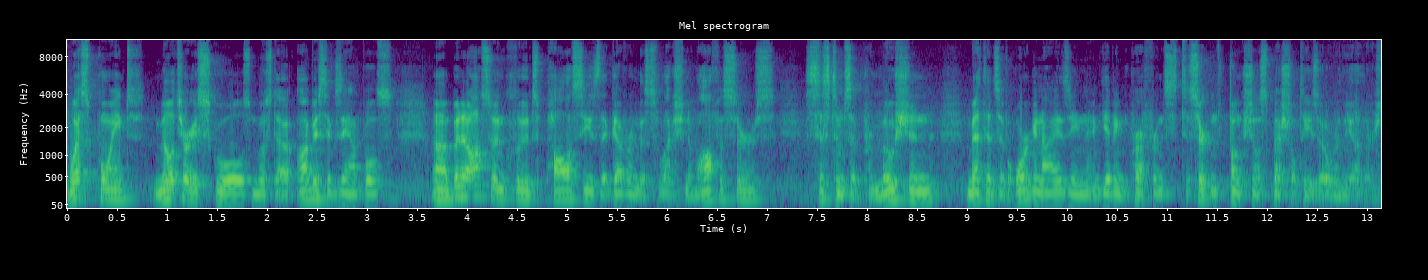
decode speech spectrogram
West Point, military schools, most obvious examples, uh, but it also includes policies that govern the selection of officers, systems of promotion, methods of organizing, and giving preference to certain functional specialties over the others.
